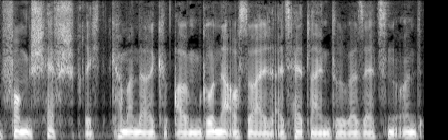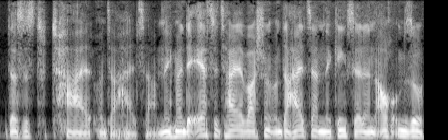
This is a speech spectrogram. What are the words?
vom Chef spricht, kann man da im Grunde auch so als, als Headline drüber setzen. Und das ist total unterhaltsam. Ich meine, der erste Teil war schon unterhaltsam, da ging es ja dann auch um so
